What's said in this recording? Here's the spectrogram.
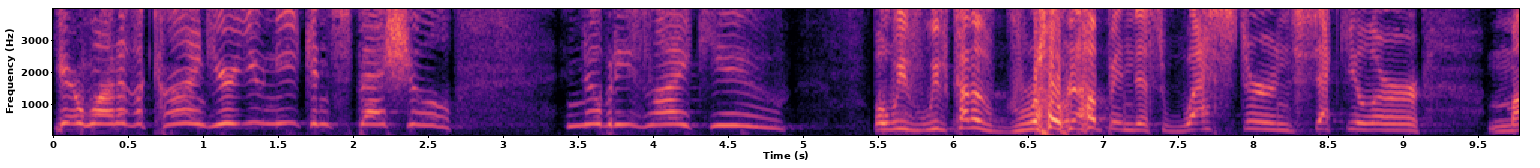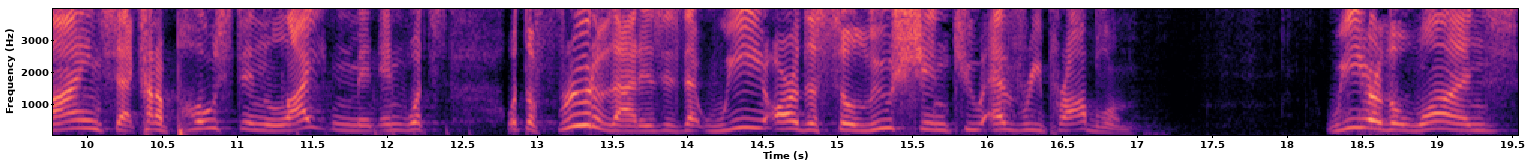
You're one of a kind. You're unique and special. Nobody's like you. But we've, we've kind of grown up in this Western secular mindset, kind of post enlightenment. And what's, what the fruit of that is, is that we are the solution to every problem. We are the ones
